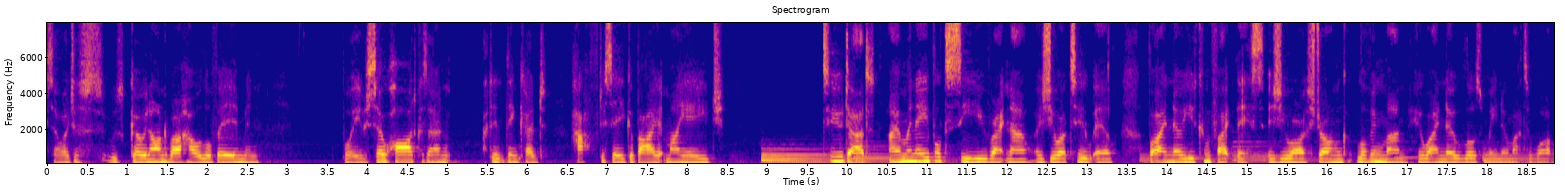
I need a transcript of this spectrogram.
so I just was going on about how I love him, and boy, it was so hard because I, I didn't think I'd have to say goodbye at my age. To Dad, I am unable to see you right now as you are too ill, but I know you can fight this as you are a strong, loving man who I know loves me no matter what.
